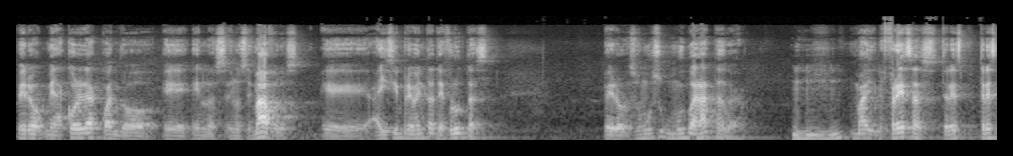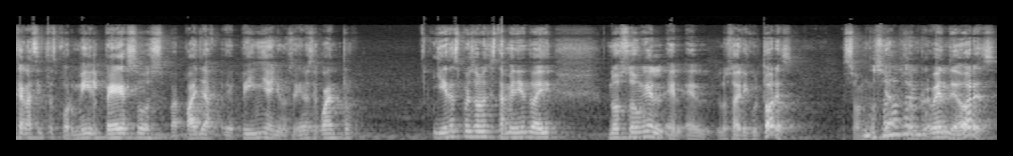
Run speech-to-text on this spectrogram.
pero me da cólera cuando eh, en, los, en los semáforos eh, hay siempre ventas de frutas, pero son muy, muy baratas, Mae, fresas, tres, tres canastitas por mil pesos, papaya, eh, piña, yo no sé qué, no sé cuánto. Y esas personas que están vendiendo ahí no son el, el- el- los agricultores, son, No son ya- los son agricultores. vendedores.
